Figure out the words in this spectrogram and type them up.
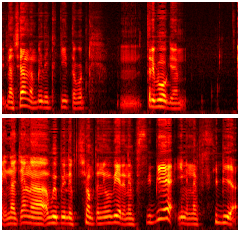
изначально были какие-то вот тревоги, изначально вы были в чем-то не уверены в себе, именно в себе,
